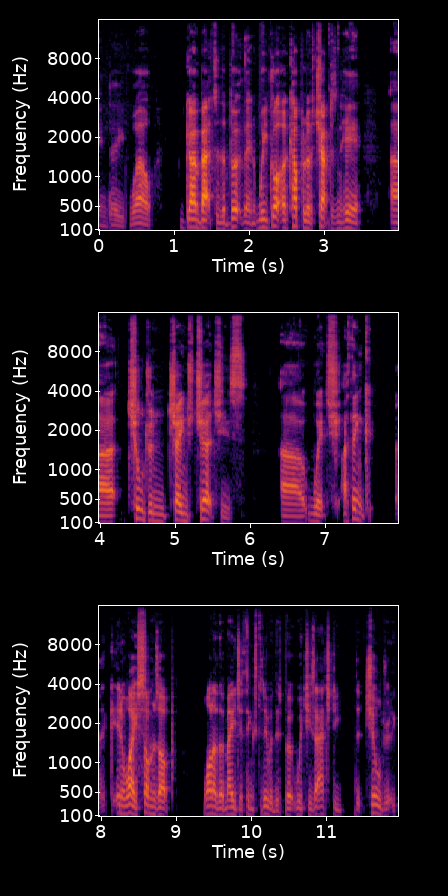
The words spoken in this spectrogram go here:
Indeed. Well, going back to the book, then we've got a couple of chapters in here. Uh, Children change churches, uh, which I think, in a way, sums up one of the major things to do with this book, which is actually that children,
